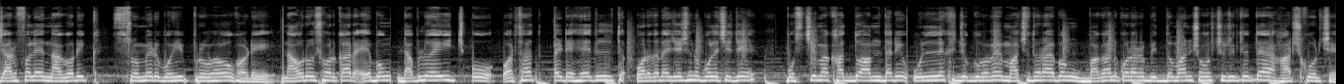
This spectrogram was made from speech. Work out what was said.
যার ফলে নাগরিক শ্রমের বহিঃপ্রবাহ ঘটে। নাউরু সরকার এবং ডাব্লিউএইচও অর্থাৎ ওয়ার্ল্ড হেলথ অর্গানাইজেশন বলেছে যে, পশ্চিমা খাদ্য আমদানি উল্লেখযোগ্যভাবে মাছ ধরা এবং বাগান করার বিদ্যমান সংস্কৃতিতে হ্রাস করছে,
